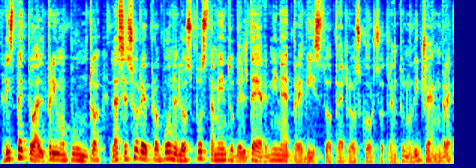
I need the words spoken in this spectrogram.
Rispetto al primo punto, l'assessore propone lo spostamento del termine, previsto per lo scorso 31 dicembre,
